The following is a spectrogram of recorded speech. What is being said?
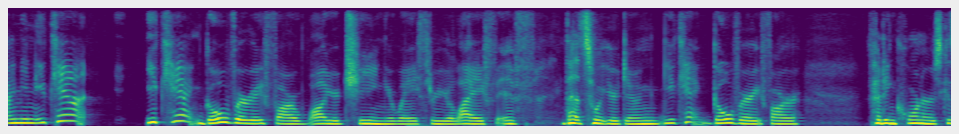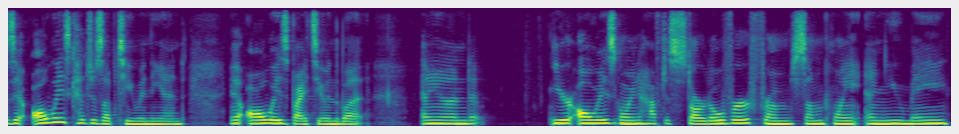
I mean, you can't you can't go very far while you're cheating your way through your life if that's what you're doing. You can't go very far cutting corners because it always catches up to you in the end. It always bites you in the butt, and you're always going to have to start over from some point, and you may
